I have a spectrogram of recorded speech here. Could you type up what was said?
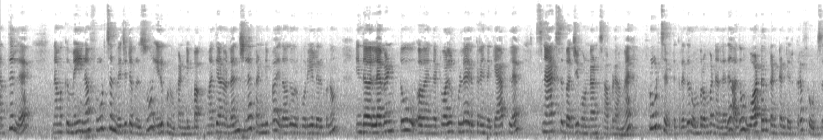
அதில் நமக்கு மெயினாக ஃப்ரூட்ஸ் அண்ட் வெஜிடபிள்ஸும் இருக்கணும் கண்டிப்பாக மத்தியானம் லஞ்சில் கண்டிப்பாக ஏதாவது ஒரு பொரியல் இருக்கணும். இந்த லெவன் டு இந்த டுவெல்க்குள்ளே இருக்கிற இந்த கேப்பில் ஸ்நாக்ஸ் பஜ்ஜி போண்டான்னு சாப்பிடாம ஃப்ரூட்ஸ் எடுத்துக்கிறது ரொம்ப ரொம்ப நல்லது. அதுவும் வாட்டர் கண்டென்ட் இருக்கிற ஃப்ரூட்ஸ்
